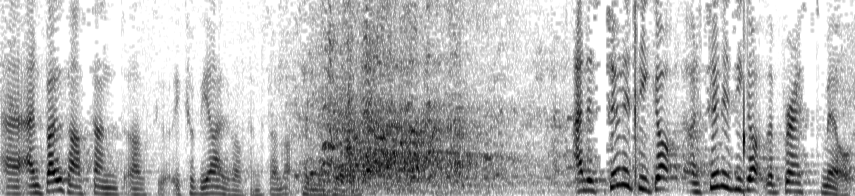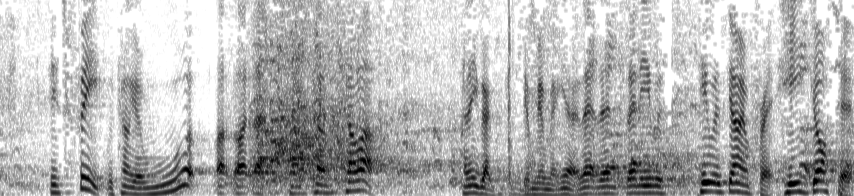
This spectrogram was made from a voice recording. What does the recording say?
and both our sons, it could be either of them, so I'm not telling you who it is. and as soon as he got as soon as he got the breast milk, his feet would kind of go whoop like, like that, kind of come up. And he go, you know, then, then, then he, was, he was going for it. He got it.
